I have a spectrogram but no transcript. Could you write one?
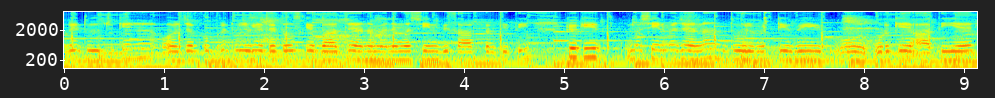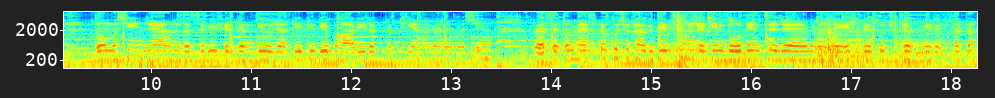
कपड़े धुल चुके हैं और जब कपड़े धुल गए थे तो उसके बाद जो है ना मैंने मशीन भी साफ़ कर दी थी। क्योंकि मशीन में जो है ना धूल मिट्टी भी उड़ के आती है तो मशीन जो है अंदर से भी फिर गंदी हो जाती है क्योंकि बाहर ही रख रखी है ना मैंने मशीन। वैसे तो मैं इस पर कुछ ढक देती हूँ, लेकिन दो दिन से जो है मैंने इस पर कुछ ढक नहीं रखा था।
